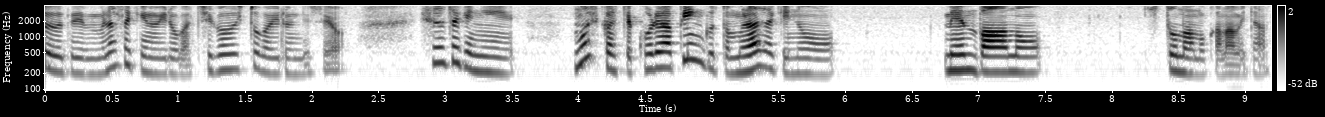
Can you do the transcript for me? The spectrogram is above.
右で紫の色が違う人がいるんですよ。そういう時にもしかしてこれはピンクと紫のメンバーの人なのかなみたいな。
